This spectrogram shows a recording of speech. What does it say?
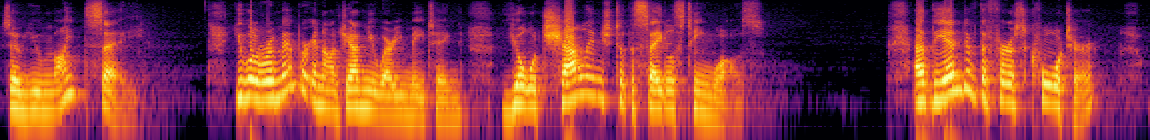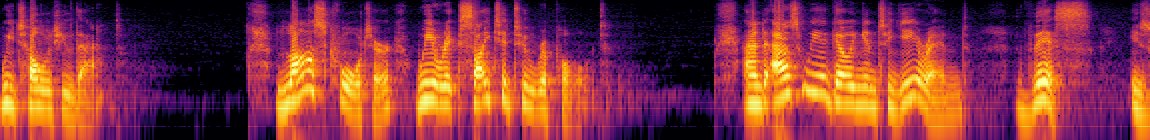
So you might say, you will remember in our January meeting, your challenge to the sales team was, at the end of the first quarter, we told you that. Last quarter, we were excited to report. And as we are going into year end, this is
